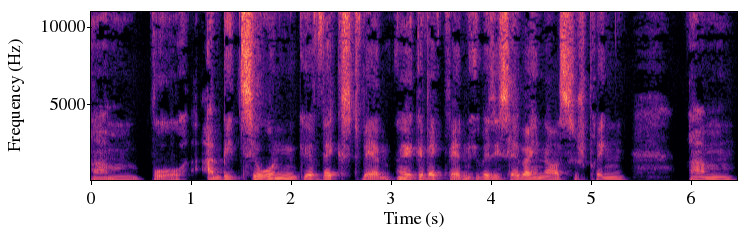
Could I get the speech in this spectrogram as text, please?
ähm, wo Ambitionen gewächst werden, äh, geweckt werden, über sich selber hinauszuspringen. Ähm,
